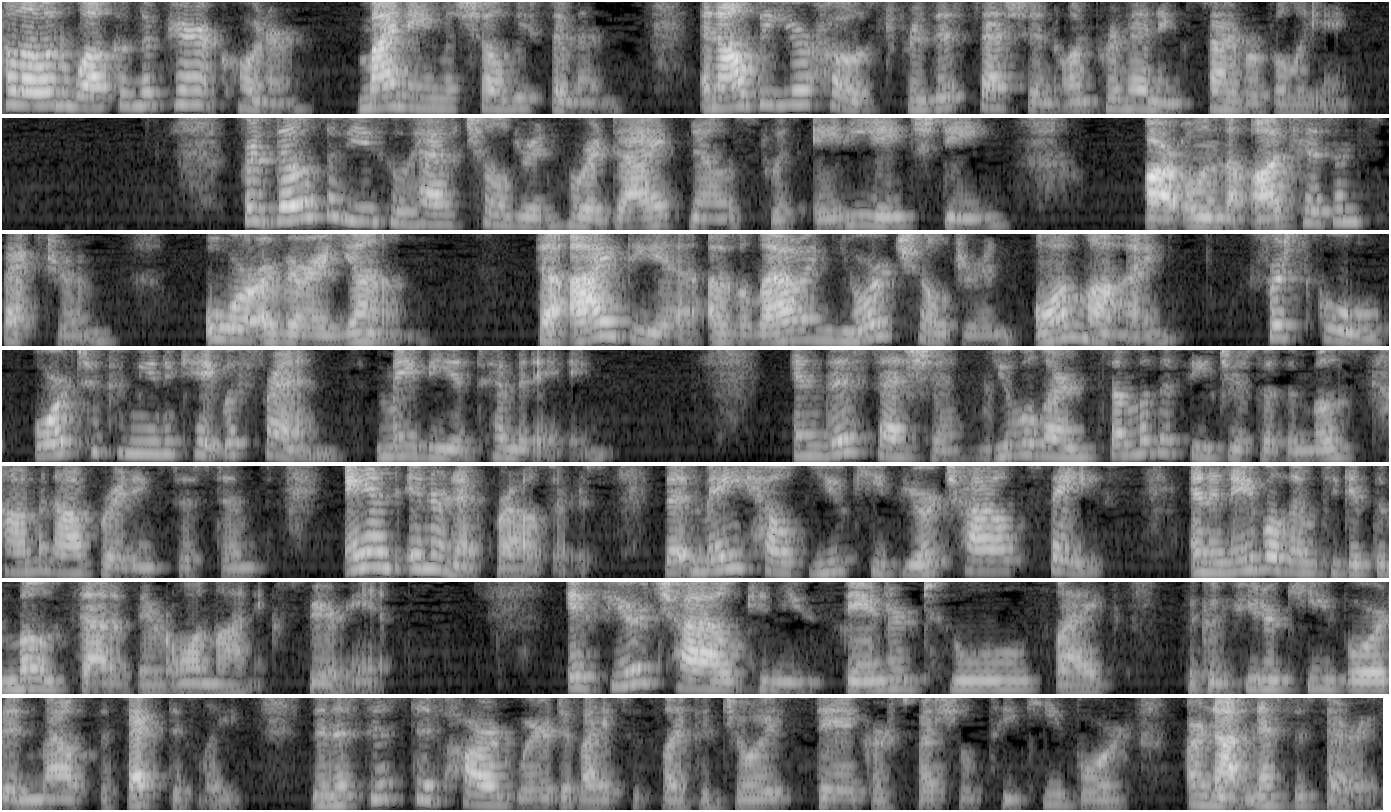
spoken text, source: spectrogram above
Hello and welcome to Parent Corner. My name is Shelby Simmons, and I'll be your host for this session on preventing cyberbullying. For those of you who have children who are diagnosed with ADHD, are on the autism spectrum, or are very young, the idea of allowing your children online for school or to communicate with friends may be intimidating. In this session, you will learn some of the features of the most common operating systems and internet browsers that may help you keep your child safe and enable them to get the most out of their online experience. If your child can use standard tools like the computer keyboard and mouse effectively, then assistive hardware devices like a joystick or specialty keyboard are not necessary.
